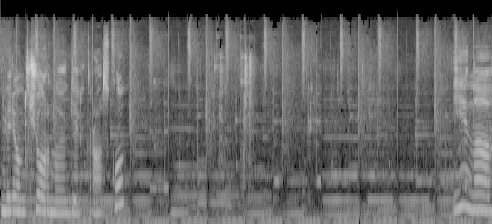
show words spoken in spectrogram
берем черную гель-краску и на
